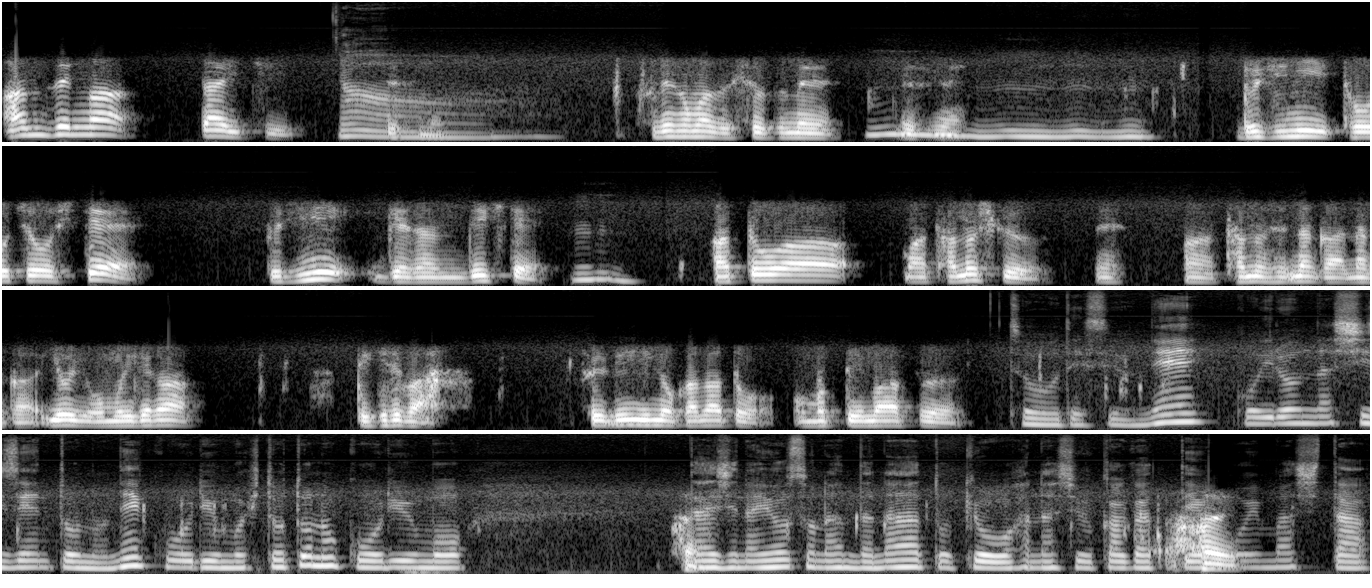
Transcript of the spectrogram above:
安全が第一ですね。それがまず一つ目ですね。無事に登頂して、無事に下山できて、うん、あとは、まあ、楽しく、ね、まあ、楽しなんか、なんか、良い思い出ができれば、それでいいのかなと思っています。そうですよね。こういろんな自然とのね、交流も人との交流も大事な要素なんだなと、はい、今日お話を伺って思いました。はい、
